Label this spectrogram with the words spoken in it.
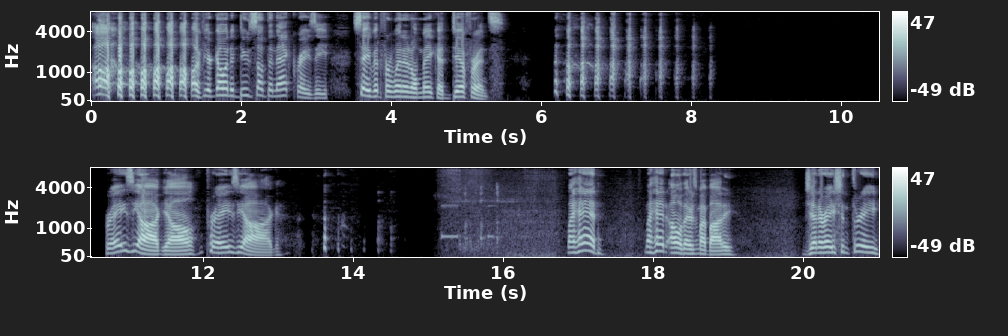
Oh! if you're going to do something that crazy, save it for when it'll make a difference. Praise Yogg, y'all. Praise Yogg. my head. My head. Oh, there's my body. Generation 3.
